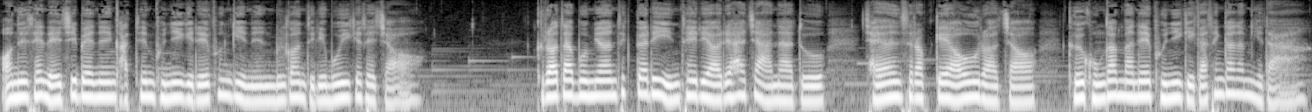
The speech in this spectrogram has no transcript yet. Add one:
어느새 내 집에는 같은 분위기를 풍기는 물건들이 모이게 되죠. 그러다 보면 특별히 인테리어를 하지 않아도 자연스럽게 어우러져 그 공간만의 분위기가 생겨납니다.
